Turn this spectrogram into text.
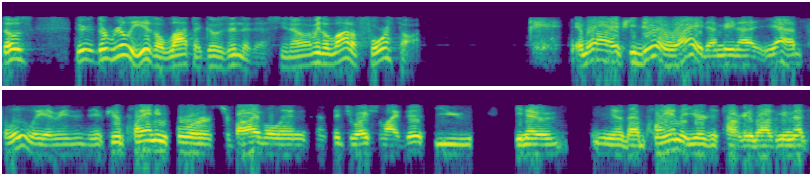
those there there really is a lot that goes into this. You know I mean a lot of forethought. Well, if you do it right, I mean, uh, yeah, absolutely. I mean, if you're planning for survival in a situation like this, you you know, you know, that plan that you're just talking about, I mean, that's,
